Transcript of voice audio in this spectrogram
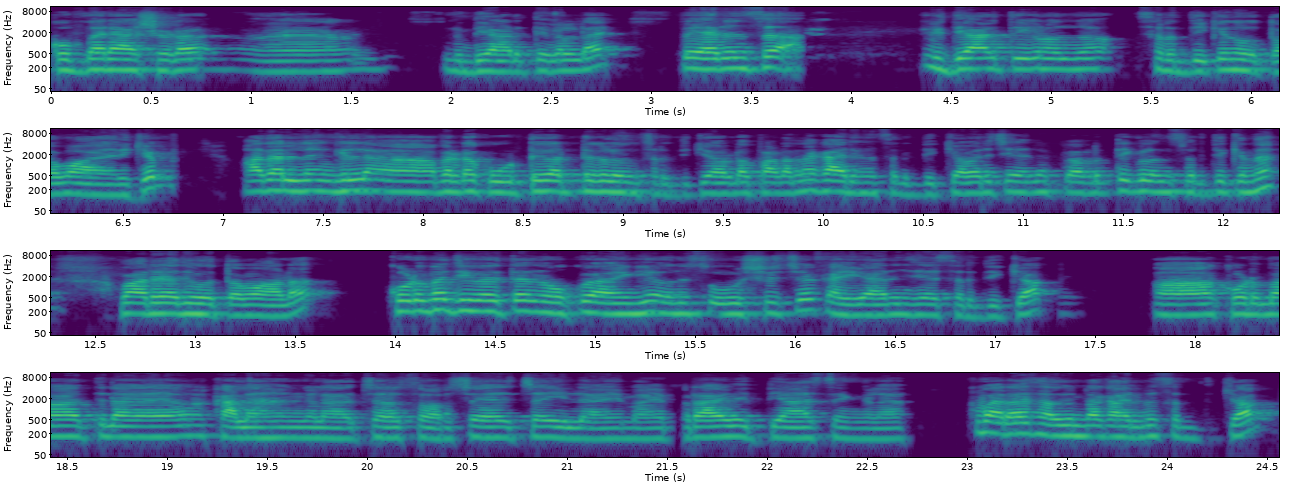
കുംഭരാശിയുടെ വിദ്യാർത്ഥികളുടെ പേരൻസ് വിദ്യാർത്ഥികളൊന്ന് ശ്രദ്ധിക്കുന്ന ഉത്തമമായിരിക്കും. അതല്ലെങ്കിൽ അവരുടെ കൂട്ടുകെട്ടുകളും ശ്രദ്ധിക്കുക അവരുടെ പഠന കാര്യങ്ങൾ ശ്രദ്ധിക്കുക അവർ ചെയ്യുന്ന പ്രവൃത്തികളും ശ്രദ്ധിക്കുന്നത് വളരെയധികം ഉത്തമമാണ്. കുടുംബജീവിതത്തെ നോക്കുകയാണെങ്കിൽ ഒന്ന് സൂക്ഷിച്ച് കൈകാര്യം ചെയ്യാൻ ശ്രദ്ധിക്കുക. കുടുംബത്തിലായ കലഹങ്ങൾ ചില സ്വർച്ചയച്ച ഇല്ലായ്മ അഭിപ്രായ വ്യത്യാസങ്ങൾ വരാൻ സാധ്യതയുള്ള കാര്യങ്ങൾ ശ്രദ്ധിക്കുക.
